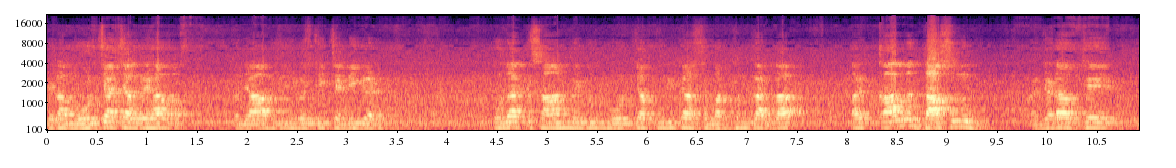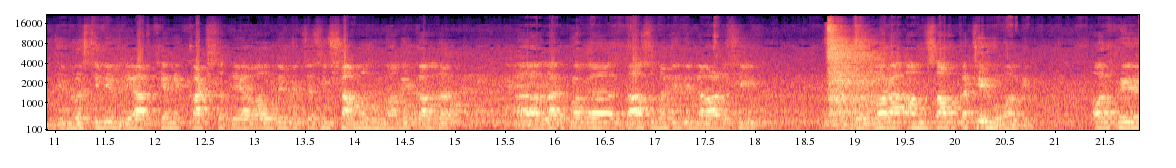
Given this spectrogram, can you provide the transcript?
ਜਿਹੜਾ ਮੋਰਚਾ ਚੱਲ ਰਿਹਾ ਵਾ ਪੰਜਾਬ ਯੂਨੀਵਰਸਿਟੀ ਚੰਡੀਗੜ੍ਹ ਉਹਦਾ ਕਿਸਾਨ ਮਜ਼ਦੂਰ ਮੋਰਚਾ ਪੂਰੀ ਤਰ੍ਹਾਂ ਸਮਰਥਨ ਕਰਦਾ। ਔਰ ਕੱਲ 10 ਨੂੰ ਜਿਹੜਾ ਉੱਥੇ ਯੂਨੀਵਰਸਿਟੀ ਦੇ ਵਿਦਿਆਰਥੀਆਂ ਨੇ ਇਕੱਠ ਸੱਦਿਆ ਵਾ ਉਹਦੇ ਵਿੱਚ ਅਸੀਂ ਸ਼ਾਮਲ ਹੋਵਾਂਗੇ ਕੱਲ ਲਗਭਗ 10 ਵਜੇ ਦੇ ਨਾਲ ਅਸੀਂ ਗੁਰਦੁਆਰਾ ਅੰਬ ਸਾਹਿਬ ਇਕੱਠੇ ਹੋਵਾਂਗੇ ਔਰ ਫਿਰ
